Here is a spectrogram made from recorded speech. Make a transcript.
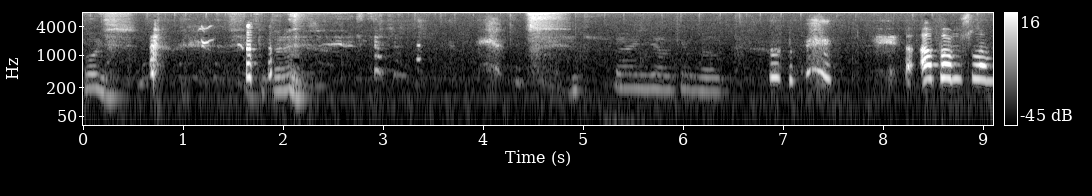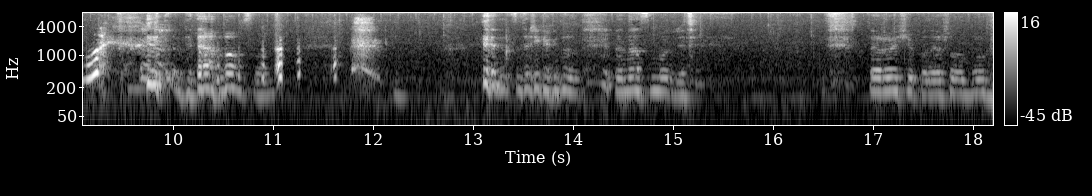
помнишь? Который... Ой, ёлки А вам слабо? Да, вам слава. Это смотри, как на, на нас смотрит. Второй еще подошел бомж.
